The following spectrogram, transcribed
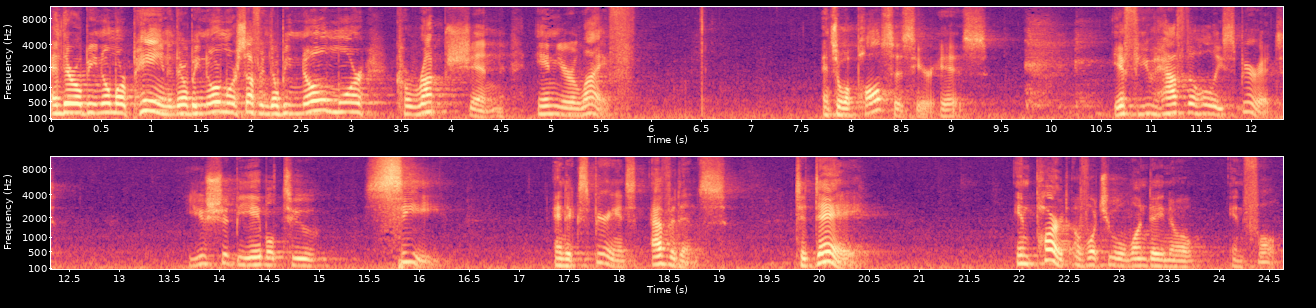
and there will be no more pain, and there will be no more suffering, there will be no more corruption in your life. And so, what Paul says here is if you have the Holy Spirit, you should be able to see and experience evidence today in part of what you will one day know in full.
